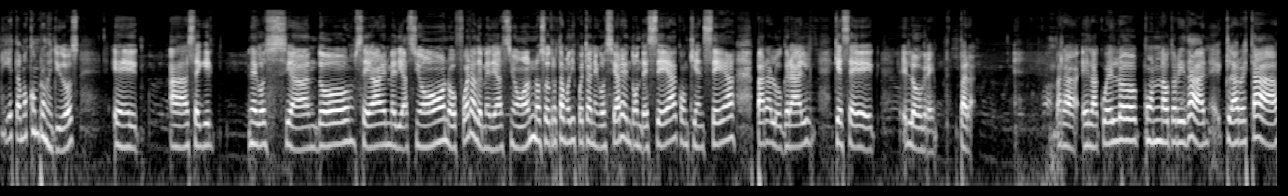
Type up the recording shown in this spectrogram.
Y estamos comprometidos eh, a seguir negociando, sea en mediación o fuera de mediación. Nosotros estamos dispuestos a negociar en donde sea, con quien sea, para lograr que se logre. Para, para el acuerdo con la autoridad, claro está,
